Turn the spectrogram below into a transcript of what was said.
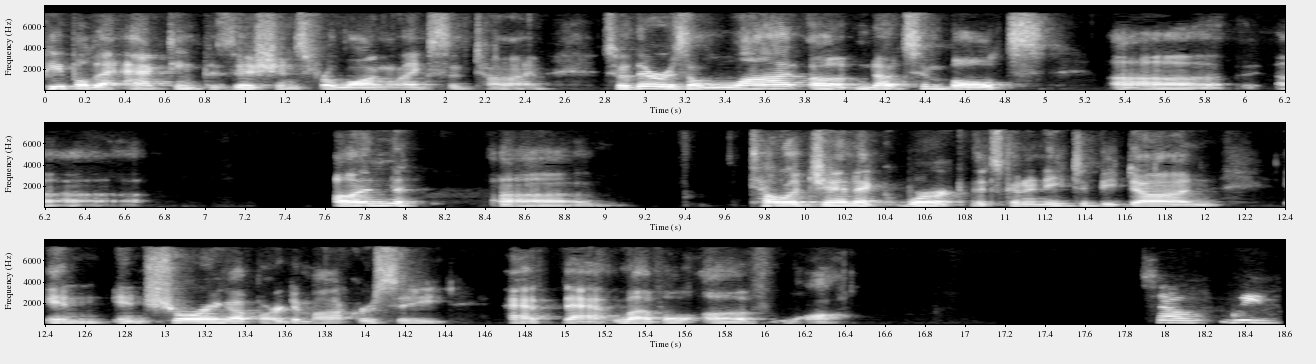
people to acting positions for long lengths of time. So there is a lot of nuts and bolts, uh, uh, uh, work that's going to need to be done in, in shoring up our democracy at that level of law. So we've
